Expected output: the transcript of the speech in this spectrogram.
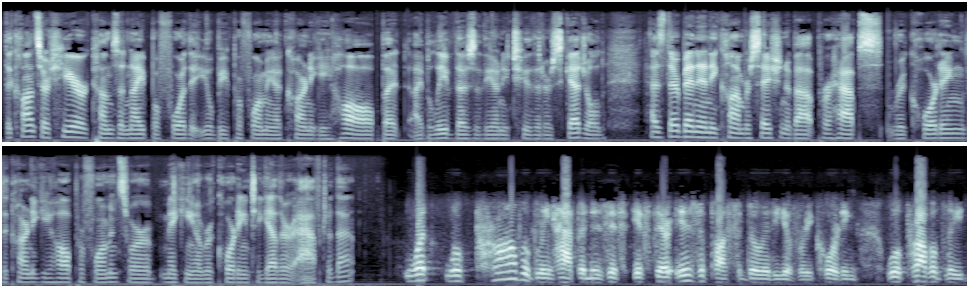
The concert here comes a night before that you'll be performing at Carnegie Hall, but I believe those are the only two that are scheduled. Has there been any conversation about perhaps recording the Carnegie Hall performance or making a recording together after that? What will probably happen is if, if there is a possibility of recording, we'll probably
